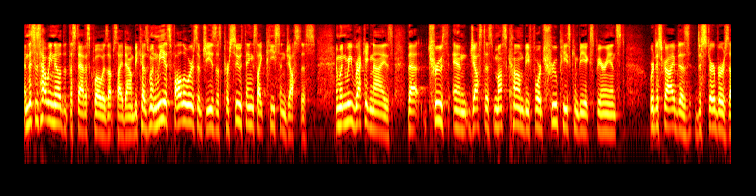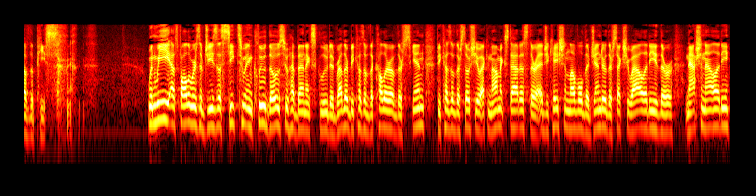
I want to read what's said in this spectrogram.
And this is how we know that the status quo is upside down because when we, as followers of Jesus, pursue things like peace and justice, and when we recognize that truth and justice must come before true peace can be experienced, we're described as disturbers of the peace. when we, as followers of Jesus, seek to include those who have been excluded, whether because of the color of their skin, because of their socioeconomic status, their education level, their gender, their sexuality, their nationality,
